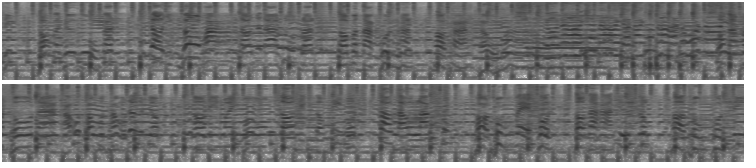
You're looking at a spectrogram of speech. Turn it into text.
พิมชอบเธอคู่กันเจ้หญิงโซภาเราจะด่ารูปรันต่อประตักคุณหันทอดทานเข้ามารยเพราะนางมันโทหน้าเขาทองบนเท่าเดินยมนอนเอไม่มองตอนเด็กต้องนิมนต์ตอนเหล่าหลังทุ่งทอดทุ่งแม่คนทอดทหารยืนตรงทอดทุ่งคนนี้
